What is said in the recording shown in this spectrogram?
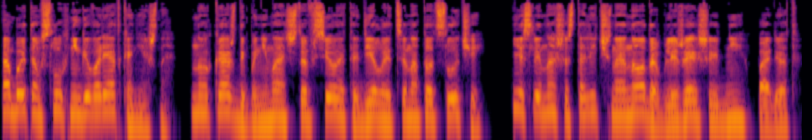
Об этом вслух не говорят, конечно, но каждый понимает, что все это делается на тот случай, если наша столичная нода в ближайшие дни падет.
